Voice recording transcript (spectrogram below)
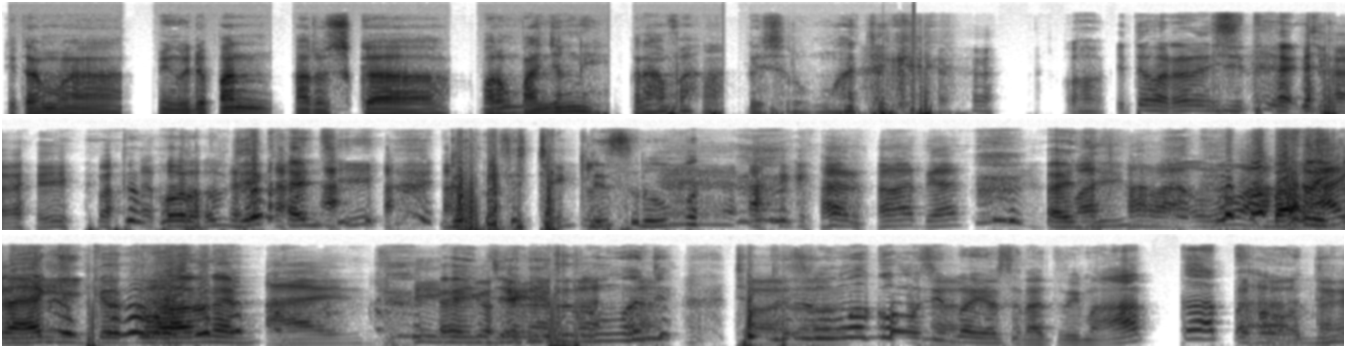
kita mah minggu depan harus ke warung panjang nih. Kenapa? Hah? List rumah cek. Oh, itu horor di situ aja. Banget. Horor cek. Anjing. Gue mesti cek list rumah. Akan banget kan. Anjing. Masalah uang. Balik anjing. lagi ke keuangan. Anjing. Anjing. Cek list rumah cek. Cek list rumah gue mesti bayar serah terima akad. Anjing.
